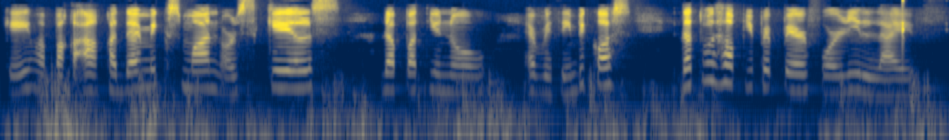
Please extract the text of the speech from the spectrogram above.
okay? Mapaka academics man or skills dapat you know everything because that will help you prepare for real life.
